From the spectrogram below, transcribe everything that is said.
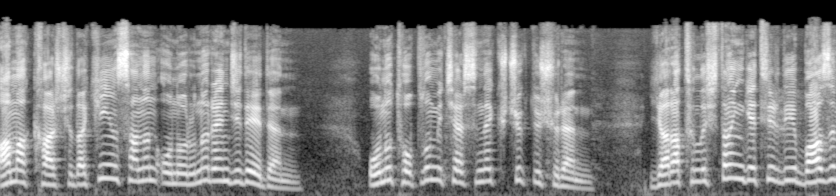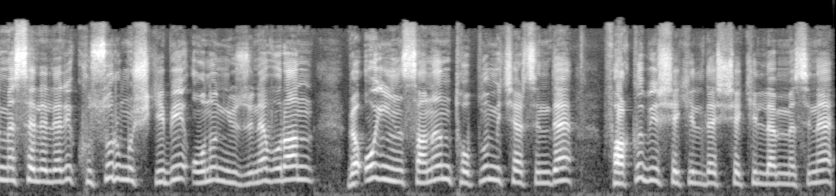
Ama karşıdaki insanın onurunu rencide eden onu toplum içerisinde küçük düşüren yaratılıştan getirdiği bazı meseleleri kusurmuş gibi onun yüzüne vuran ve o insanın toplum içerisinde farklı bir şekilde şekillenmesine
